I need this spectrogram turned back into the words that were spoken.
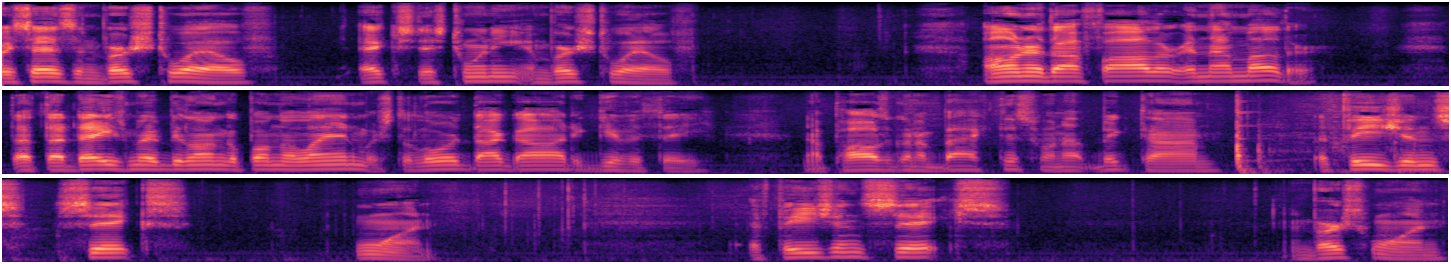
he says in verse 12, Exodus 20 and verse 12 Honor thy father and thy mother, that thy days may be long upon the land which the Lord thy God giveth thee. Now, Paul's going to back this one up big time. Ephesians 6 1. Ephesians 6 and verse 1.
